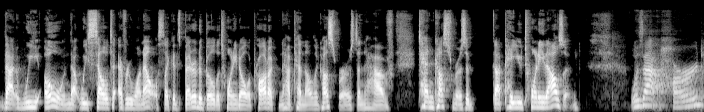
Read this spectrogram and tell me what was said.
that we own that we sell to everyone else. Like it's better to build a $20 product and have 10000 customers than to have 10 customers that, that pay you 20000 was that hard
